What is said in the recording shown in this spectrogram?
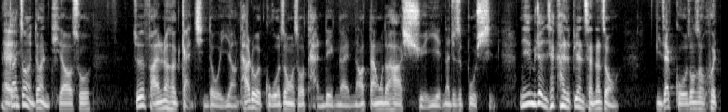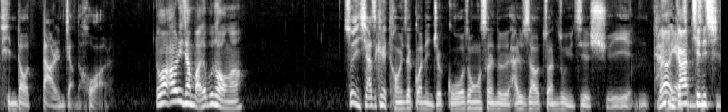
刚才中间有一段你提到说，就是反正任何感情都一样。他如果国中的时候谈恋爱，然后耽误到他的学业，那就是不行。你不觉得你现在开始变成那种你在国中的时候会听到大人讲的话了？对啊，奥立场本来就不同啊。所以你下次可以同意这个观点，你觉得国中生对不对？他就是要专注于自己的学业。没有，你刚刚前提，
